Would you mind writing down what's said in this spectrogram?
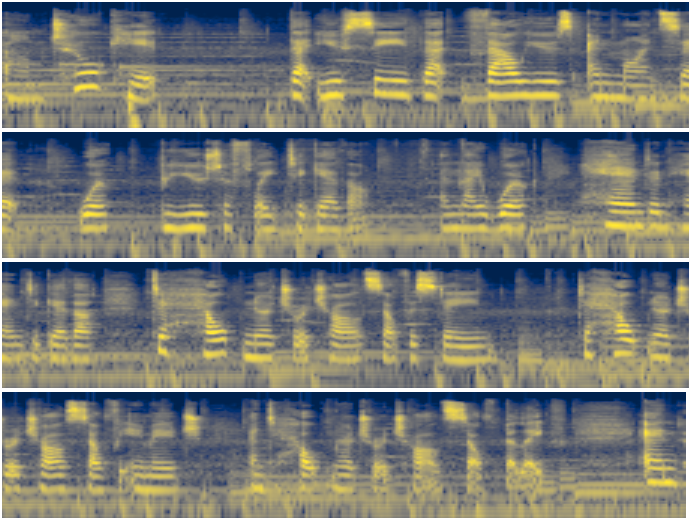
um, toolkit that you see that values and mindset work beautifully together and they work hand in hand together to help nurture a child's self esteem, to help nurture a child's self image, and to help nurture a child's self belief. And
